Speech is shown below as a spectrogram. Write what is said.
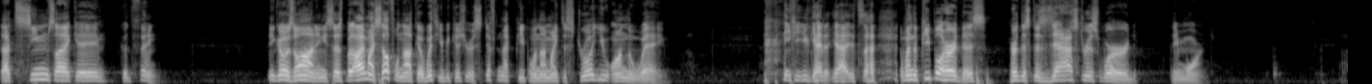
That seems like a good thing. He goes on and he says, But I myself will not go with you because you're a stiff necked people and I might destroy you on the way. you get it. Yeah, it's uh, when the people heard this, heard this disastrous word, they mourned. Um,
